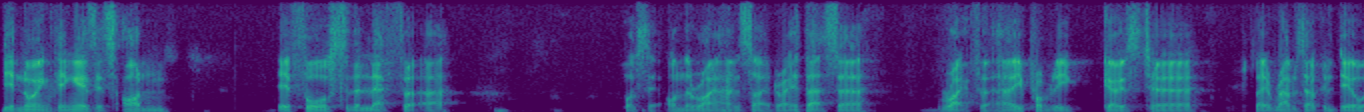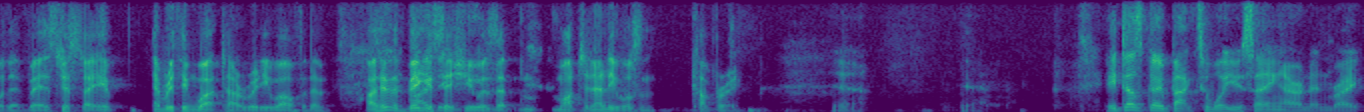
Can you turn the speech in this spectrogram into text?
the annoying thing is it's on, it falls to the left footer. What's it on the right hand side, right? If that's a right footer, he probably goes to like Ramsdale can deal with it, but it's just like it, everything worked out really well for them. I think the biggest issue was that Martinelli wasn't covering. Yeah it does go back to what you were saying, Aaron, right?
